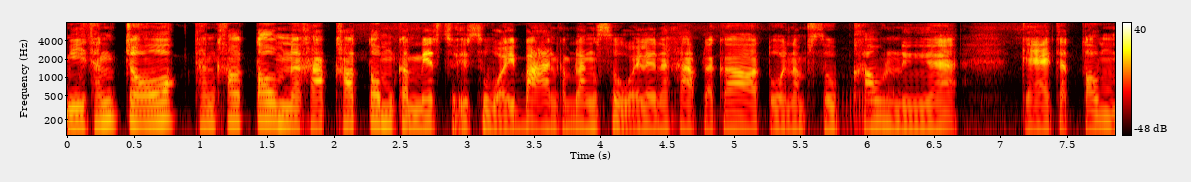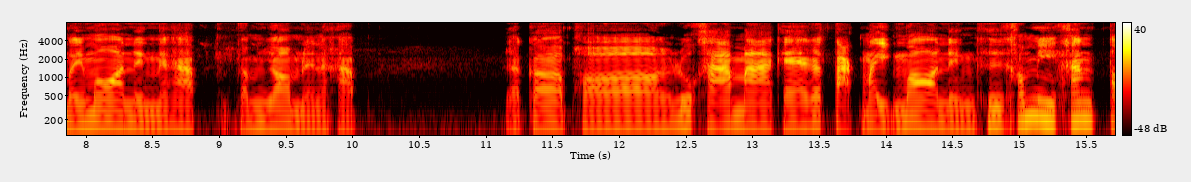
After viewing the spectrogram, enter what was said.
มีทั้งโจ๊กทั้งข้าวต้มนะครับข้าวต้มก็เม็ดสวยๆบานกำลังสวยเลยนะครับ แล้วก็ตัวน้ำซุปข้าวเนื้อ แกจะต้มไว้หม้อหนึ่งนะครับย่อมๆเลยนะครับแล้วก็พอลูกค้ามาแกก็ตักมาอีกหม้อหนึ่ง คือเขามีขั้นต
